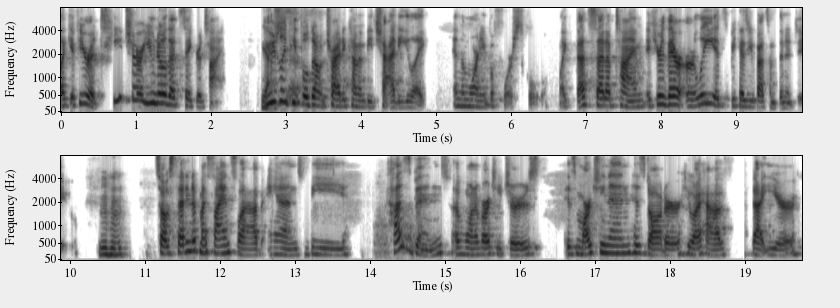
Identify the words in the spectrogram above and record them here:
like if you're a teacher you know that's sacred time. Yes. usually people don't try to come and be chatty like in the morning before school. Like that's setup time. If you're there early it's because you've got something to do. Mm-hmm. So I was setting up my science lab, and the husband of one of our teachers is marching in his daughter, who I have that year,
